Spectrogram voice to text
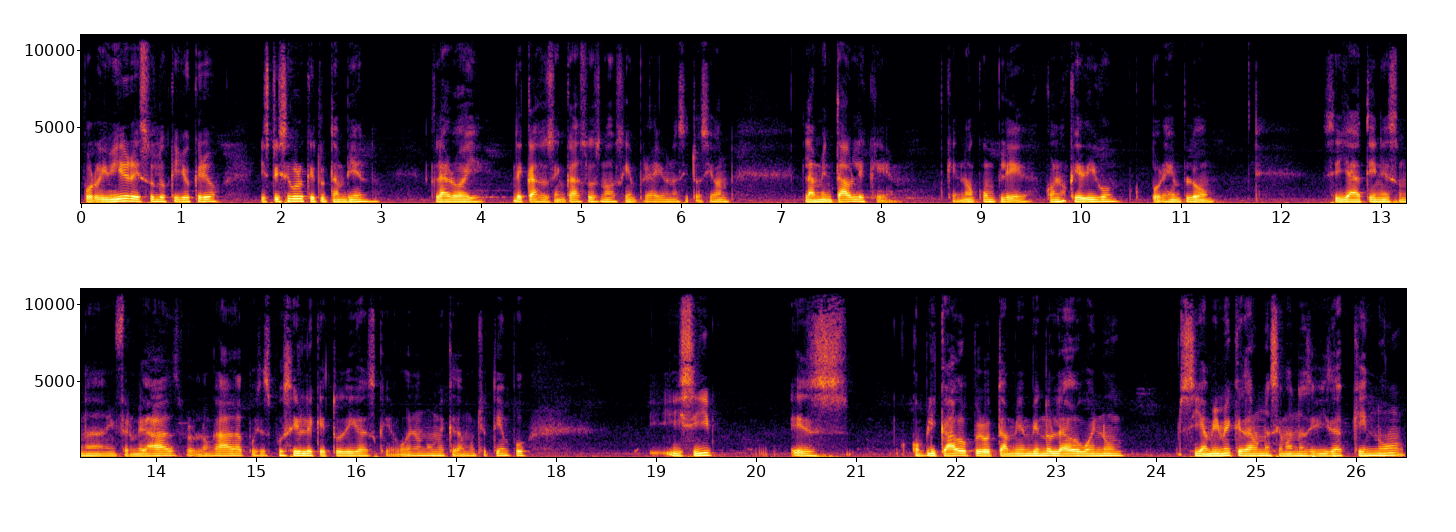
por vivir, eso es lo que yo creo. Y estoy seguro que tú también. Claro, hay de casos en casos, ¿no? Siempre hay una situación lamentable que, que no cumple con lo que digo. Por ejemplo, si ya tienes una enfermedad prolongada, pues es posible que tú digas que, bueno, no me queda mucho tiempo. Y sí, es complicado, pero también viendo el lado bueno, si a mí me quedaron unas semanas de vida, ¿qué no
